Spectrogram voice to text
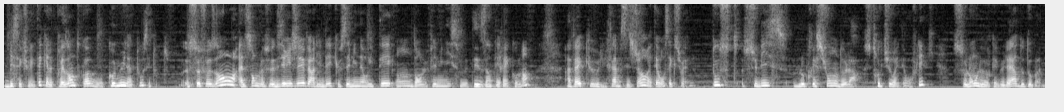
bisexualité qu'elle présente comme commune à tous et toutes. Ce faisant, elle semble se diriger vers l'idée que ces minorités ont dans le féminisme des intérêts communs avec euh, les femmes cisgenres hétérosexuelles. Tous subissent l'oppression de la structure hétéroflique, selon le vocabulaire de Daubonne.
